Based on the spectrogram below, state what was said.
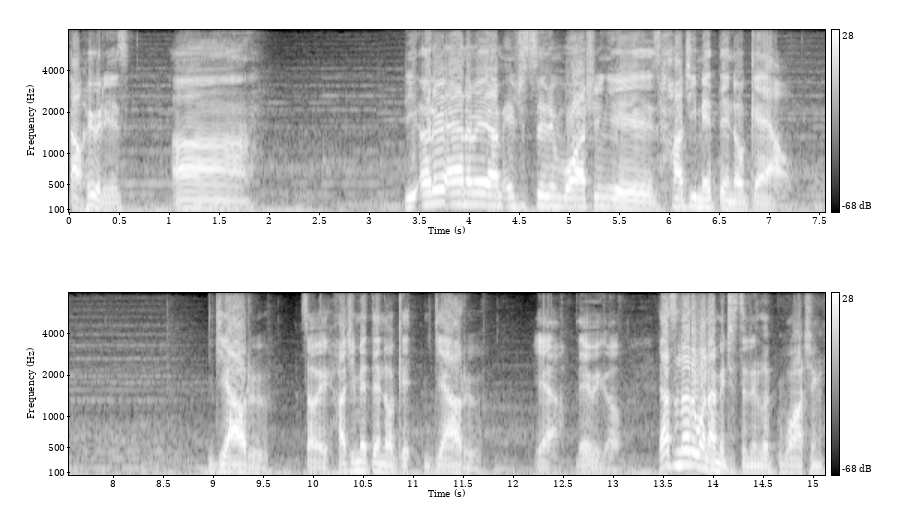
Oh, here it is. Uh, the other anime I'm interested in watching is Hajimete no Gal. Gyaru. Sorry, Hajimete no Gyaru. Yeah, there we go. That's another one I'm interested in look watching.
